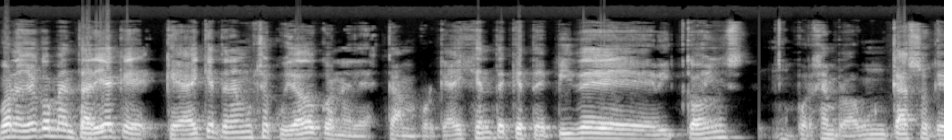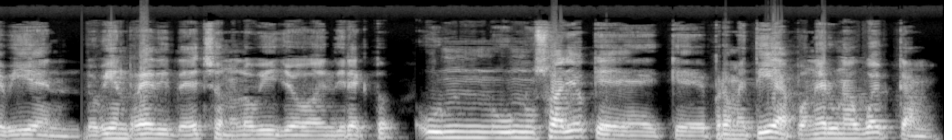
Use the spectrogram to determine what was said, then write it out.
Bueno, yo comentaría que, que hay que tener mucho cuidado con el scam, porque hay gente que te pide bitcoins. Por ejemplo, un caso que vi en, lo vi en Reddit, de hecho, no lo vi yo en directo. Un, un usuario que, que prometía poner una webcam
